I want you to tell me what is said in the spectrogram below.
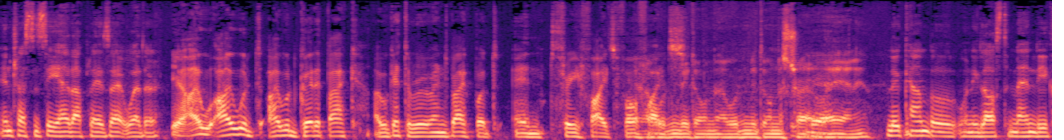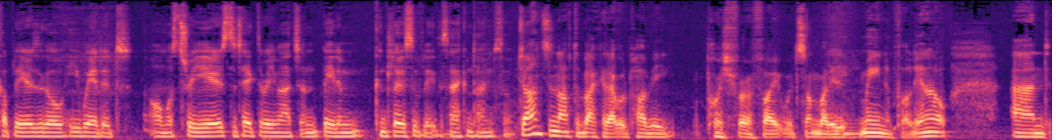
interesting to see how that plays out. Whether Yeah, I, w- I would I would get it back. I would get the revenge back, but in three fights, four I fights. wouldn't be doing. I wouldn't be doing this straight Yeah. away. Anyway. Luke Campbell, when he lost to Mendy a couple of years ago, he waited almost three years to take the rematch and beat him conclusively the second time. So Johnson off the back of that would probably push for a fight with somebody meaningful, you know, and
